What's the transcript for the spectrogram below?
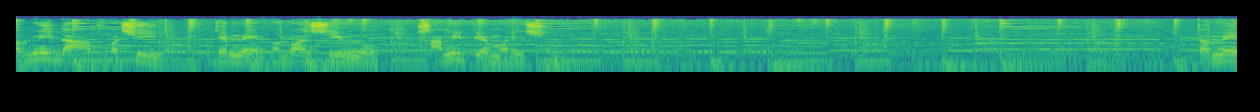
અગ્નિદાહ પછી તેમને ભગવાન શિવનું સામીપ્ય મળે છે. તમે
